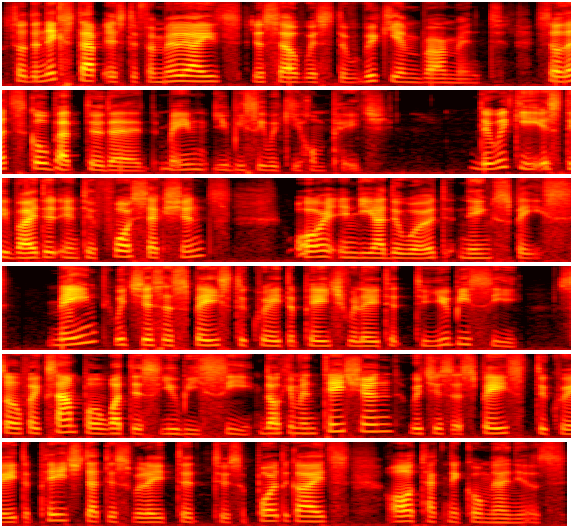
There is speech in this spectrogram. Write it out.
So the next step is to familiarize yourself with the wiki environment. So let's go back to the main UBC Wiki homepage. The wiki is divided into four sections, or in the other word, namespace. Main, which is a space to create a page related to UBC. So for example, what is UBC? Documentation, which is a space to create a page that is related to support guides or technical manuals.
